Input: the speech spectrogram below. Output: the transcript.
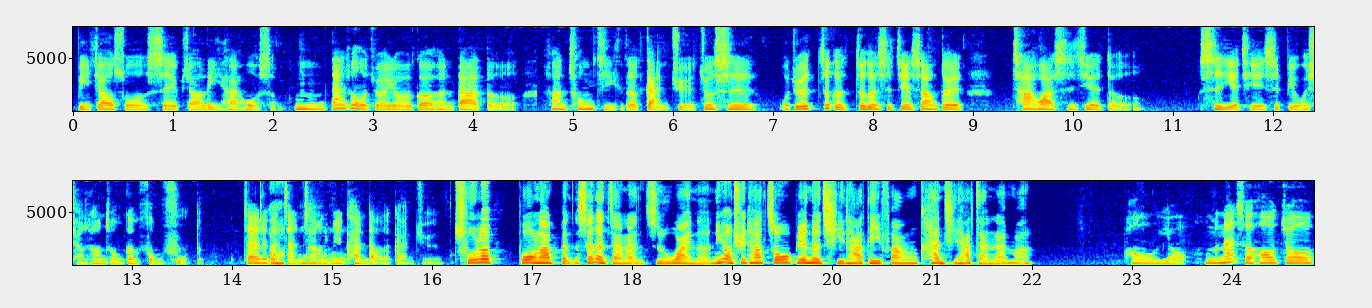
比较说谁比较厉害或什么。嗯，但是我觉得有一个很大的。算冲击的感觉，就是我觉得这个这个世界上对插画世界的视野，其实是比我想象中更丰富的。在那个展场里面看到的感觉，除了博隆纳本身的展览之外呢，你有去它周边的其他地方看其他展览吗？哦，有。我们那时候就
